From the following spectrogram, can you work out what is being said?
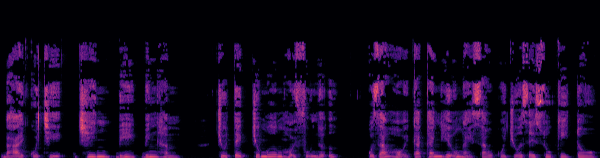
Bài của chị Jean B. Bingham, Chủ tịch Trung ương Hội Phụ Nữ của Giáo hội các thánh hiểu ngày sau của Chúa Giêsu Kitô,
